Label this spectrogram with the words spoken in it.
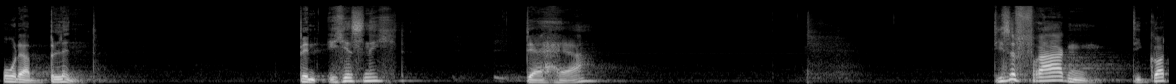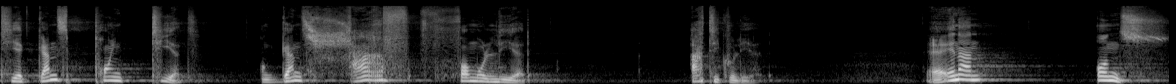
oder blind? Bin ich es nicht, der Herr? Diese Fragen, die Gott hier ganz pointiert und ganz scharf formuliert, artikuliert, erinnern uns,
